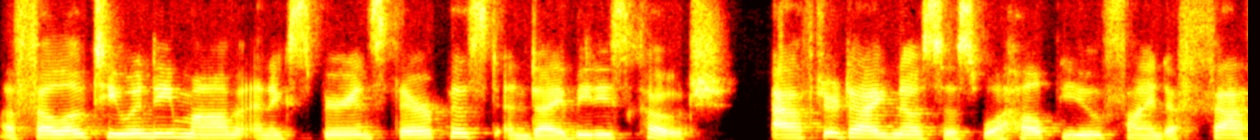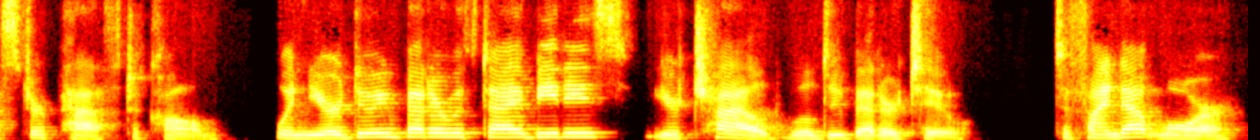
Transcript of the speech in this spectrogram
a fellow T1D mom and experienced therapist and diabetes coach. After diagnosis will help you find a faster path to calm. When you're doing better with diabetes, your child will do better too. To find out more,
